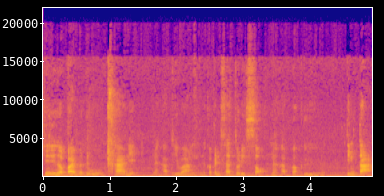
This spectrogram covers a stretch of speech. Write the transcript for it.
ทีนี้ต่อไปมาดูค่านี้นะครับ ที่ว่างแล้วก็เป็นซัตัวที่สองนะครับ ก็คือติ้งต่าง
